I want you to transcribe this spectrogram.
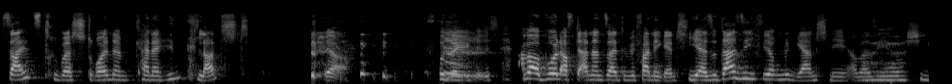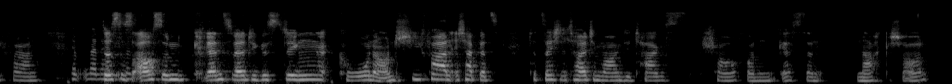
Salz drüber streuen, damit keiner hinklatscht. Ja, so denke ich. Aber obwohl auf der anderen Seite, wir fahren ja gern Ski, also da sehe ich wiederum gern Schnee. Aber Oh so, ja, Skifahren. ich Das ist auch so ein grenzwertiges Ding, Corona und Skifahren. Ich habe jetzt tatsächlich heute Morgen die Tagesschau von gestern nachgeschaut.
